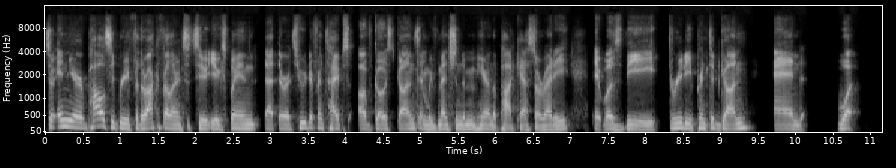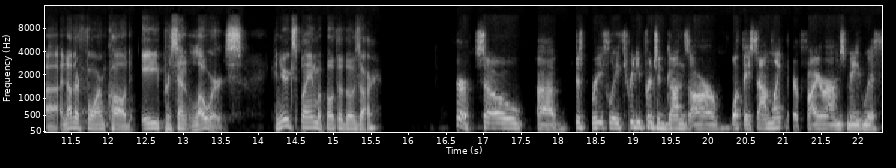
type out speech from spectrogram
So, in your policy brief for the Rockefeller Institute, you explained that there are two different types of ghost guns, and we've mentioned them here on the podcast already. It was the 3D printed gun and what uh, another form called 80% lowers. Can you explain what both of those are? Sure. So, uh, just briefly, 3D printed guns are what they sound like. They're firearms made with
